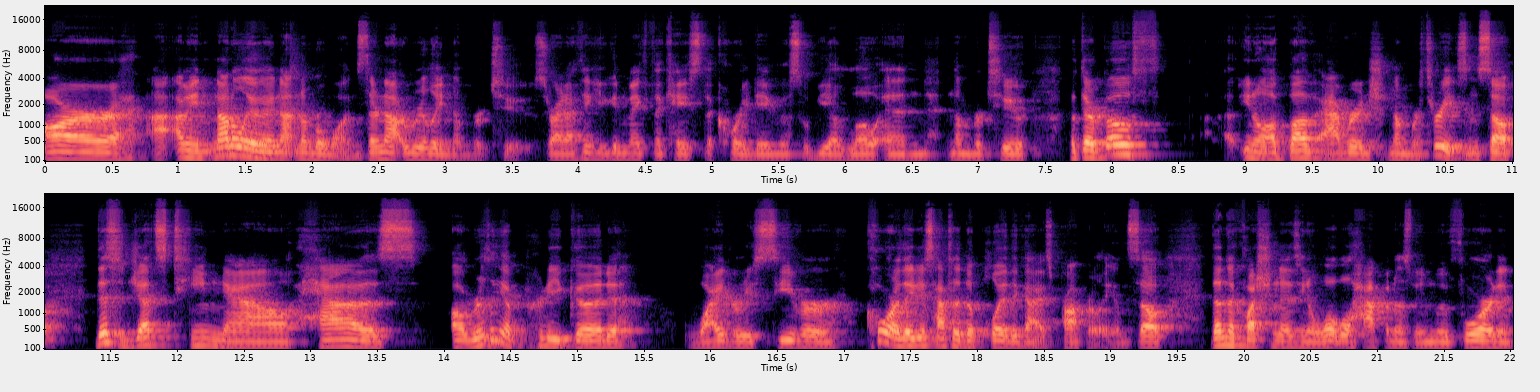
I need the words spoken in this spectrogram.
are, I mean, not only are they not number ones, they're not really number twos, right? I think you can make the case that Corey Davis would be a low end number two, but they're both, you know, above average number threes. And so this Jets team now has a really a pretty good wide receiver core. They just have to deploy the guys properly. And so then the question is, you know, what will happen as we move forward? And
